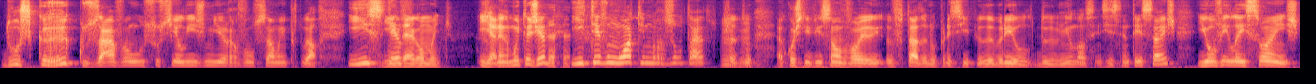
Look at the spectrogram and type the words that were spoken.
dos que recusavam o socialismo e a revolução em Portugal. E, isso e teve... ainda eram muitos. E era muita gente, e teve um ótimo resultado. Portanto, uhum. a Constituição foi votada no princípio de abril de 1976 e houve eleições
